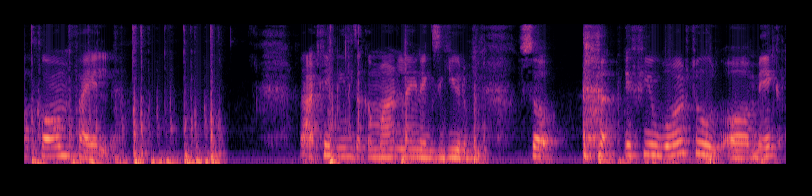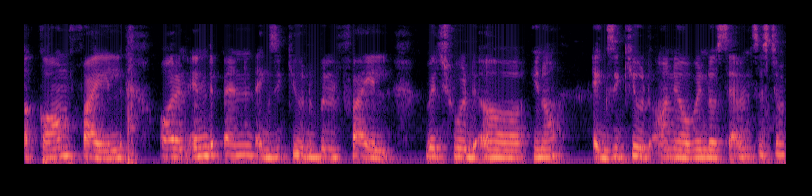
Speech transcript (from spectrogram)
COM file. Actually means a command line executable. So if you were to uh, make a COM file or an independent executable file, which would uh, you know execute on your Windows 7 system,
